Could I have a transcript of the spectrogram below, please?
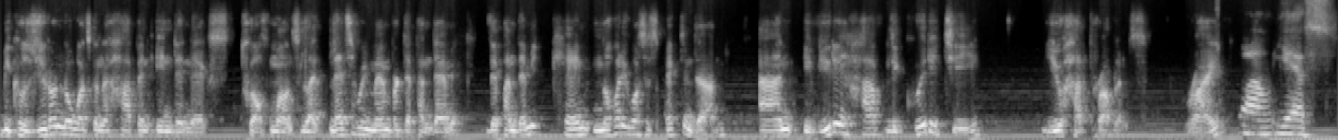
because you don't know what's going to happen in the next 12 months. Like let's remember the pandemic. The pandemic came, nobody was expecting that. And if you didn't have liquidity, you had problems, right? Wow, yes.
